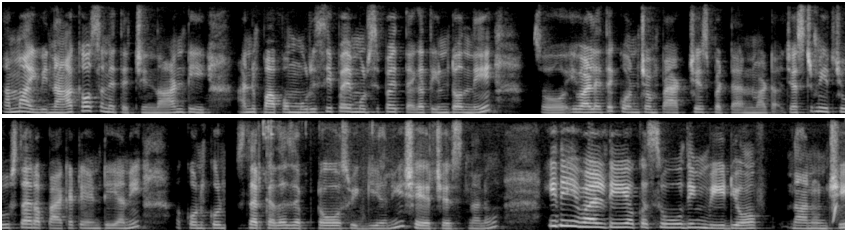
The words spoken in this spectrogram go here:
అమ్మ ఇవి నా కోసమే తెచ్చింది. ఆంటీ అని పాపం మురిసిపోయి మురిసిపోయి తెగ తింటోంది. సో ఇవాళైతే కొంచెం ప్యాక్ చేసి పెట్టాను అనమాట జస్ట్ మీరు చూస్తారు ఆ ప్యాకెట్ ఏంటి అని కొనుక్కొని చూస్తారు కదా జెప్టో స్విగ్గీ అని షేర్ చేస్తున్నాను. ఇది ఇవాళ ఒక సూదింగ్ వీడియో నా నుంచి.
